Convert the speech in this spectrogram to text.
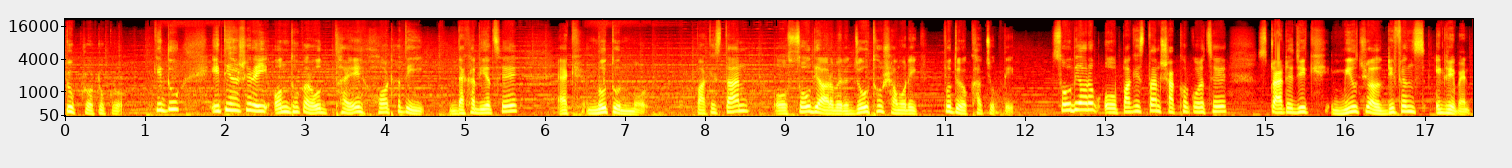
টুকরো টুকরো। কিন্তু ইতিহাসের এই অন্ধকার অধ্যায়ে হঠাৎই দেখা দিয়েছে এক নতুন মোড়। পাকিস্তান ও সৌদি আরবের যৌথ সামরিক প্রতিরক্ষা চুক্তি। সৌদি আরব ও পাকিস্তান স্বাক্ষর করেছে স্ট্র্যাটেজিক মিউচুয়াল ডিফেন্স এগ্রিমেন্ট,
